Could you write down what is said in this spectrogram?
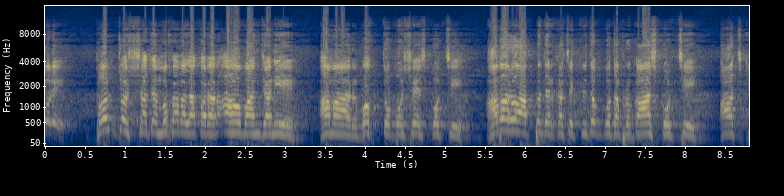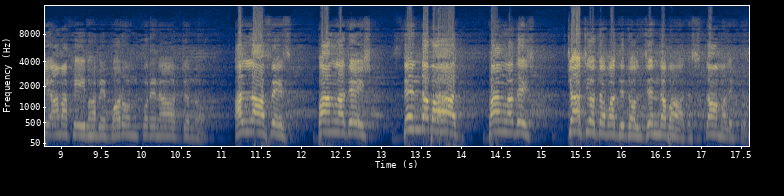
করে ধৈর্যের সাথে মোকাবেলা করার আহ্বান জানিয়ে আমার বক্তব্য শেষ করছি। আবারও আপনাদের কাছে কৃতজ্ঞতা প্রকাশ করছি। আজকে আমাকে এইভাবে বরণ করে নেওয়ার জন্য। আল্লাহ হাফেজ। বাংলাদেশ জিন্দাবাদ। বাংলাদেশ জাতীয়তাবাদী দল জিন্দাবাদ। আসসালামু আলাইকুম।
